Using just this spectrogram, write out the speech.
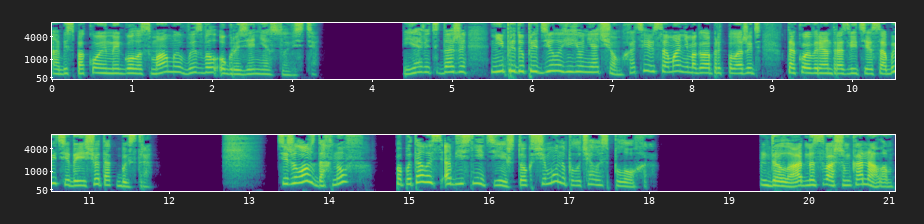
Обеспокоенный голос мамы вызвал угрызение совести. Я ведь даже не предупредила ее ни о чем, хотя и сама не могла предположить такой вариант развития событий, да еще так быстро. Тяжело вздохнув, попыталась объяснить ей, что к чему, но получалось плохо. «Да ладно с вашим каналом.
